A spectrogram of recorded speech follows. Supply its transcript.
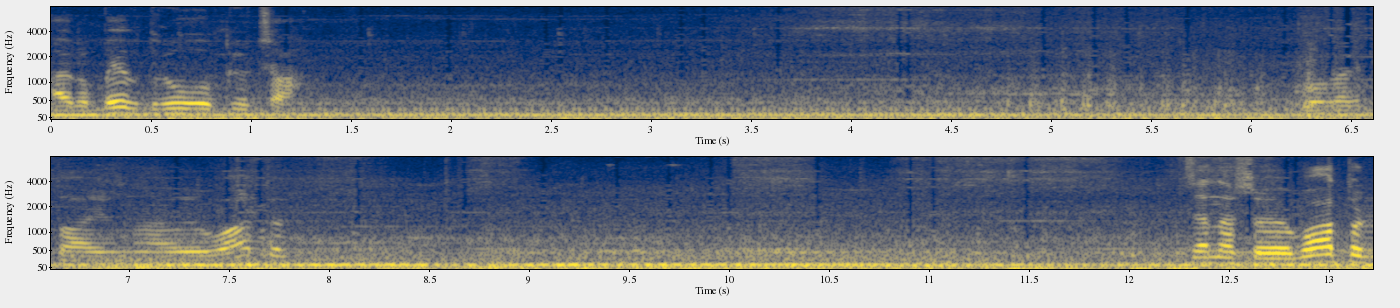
а робив другого ключа. Повертаю на елеватор. Це наш елеватор.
